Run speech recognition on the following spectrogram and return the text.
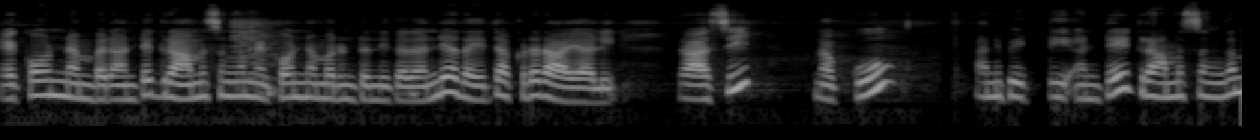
అకౌంట్ నెంబర్ అంటే గ్రామ సంఘం అకౌంట్ నెంబర్ ఉంటుంది కదండి అదైతే అక్కడ రాయాలి. రాసి నాకు అని పెట్టి అంటే గ్రామ సంఘం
